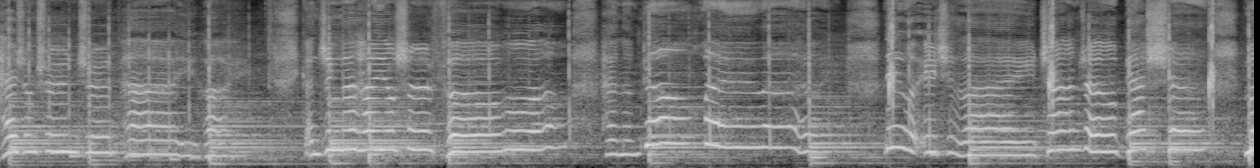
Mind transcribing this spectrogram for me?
海上群只徘徊，干净的海洋是否还能变回来？你我一起来拯救，别嫌麻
